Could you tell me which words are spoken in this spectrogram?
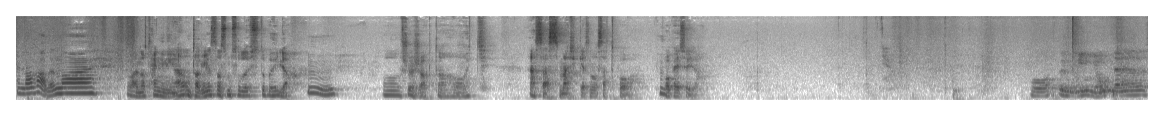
Men da var det noe Det var noen tegninger antakeligvis da, som så løst på hylla. mm. Og sjølsagt da og et SS-merke som var satt på, på peishylla. Og rommet innom det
